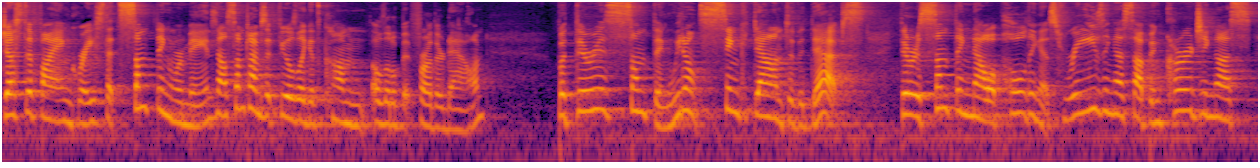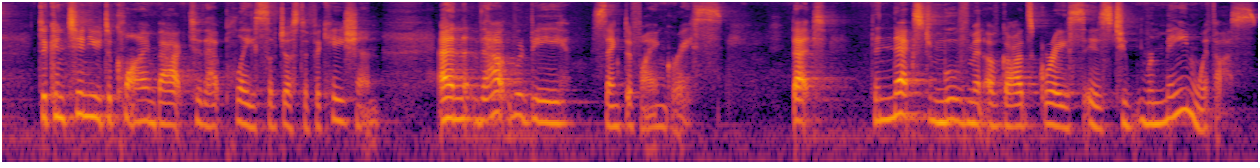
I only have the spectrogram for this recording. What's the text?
justifying grace, that something remains. Now, sometimes it feels like it's come a little bit further down, but there is something. We don't sink down to the depths. There is something now upholding us, raising us up, encouraging us to continue to climb back to that place of justification. And that would be sanctifying grace. That the next movement of God's grace is to remain with us.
